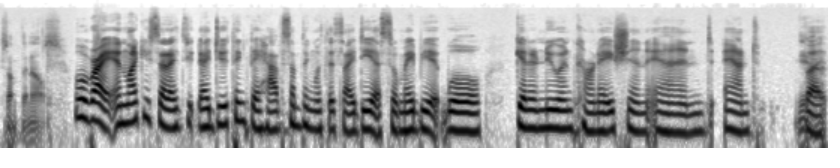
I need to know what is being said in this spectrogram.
something else. Well, right, and like you said, I do, I do think they have something with this idea, so maybe it will get a new incarnation and and. Yeah. But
